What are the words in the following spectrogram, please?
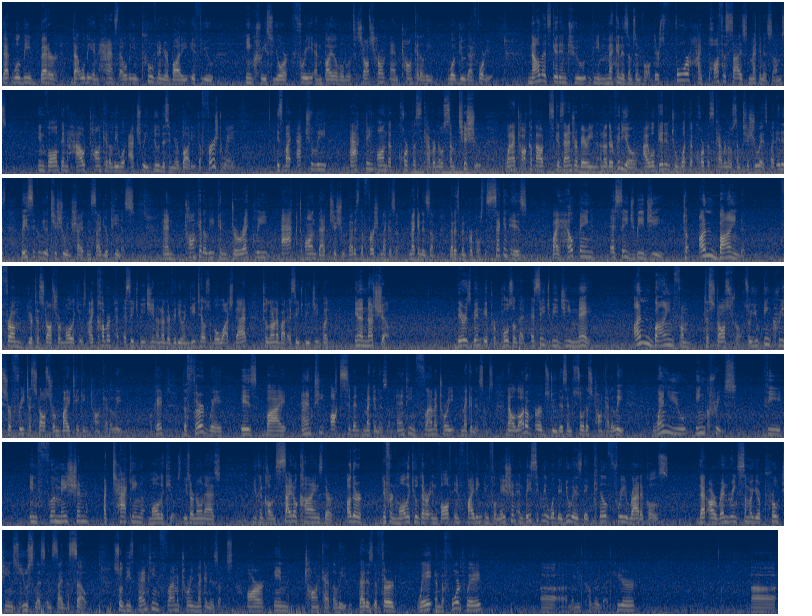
that will be bettered, that will be enhanced, that will be improved in your body if you increase your free and bioavailable testosterone, and Tongkat Ali will do that for you. Now let's get into the mechanisms involved. There's four hypothesized mechanisms involved in how Tongkat Ali will actually do this in your body. The first way is by actually acting on the corpus cavernosum tissue. When I talk about Schizandra berry in another video, I will get into what the corpus cavernosum tissue is, but it is basically the tissue inside your penis and Tongkat Ali can directly act on that tissue. That is the first mechanism, mechanism that has been proposed. The second is by helping SHBG to unbind from your testosterone molecules. I covered SHBG in another video in detail, so go watch that to learn about SHBG. But in a nutshell, there has been a proposal that SHBG may unbind from testosterone. So you increase your free testosterone by taking Tongkat Ali. Okay? The third way is by antioxidant mechanism, anti-inflammatory mechanisms. Now a lot of herbs do this and so does Tongkat Ali. When you increase the inflammation attacking molecules, these are known as you can call them cytokines, they're other different molecules that are involved in fighting inflammation. And basically, what they do is they kill free radicals that are rendering some of your proteins useless inside the cell. So, these anti inflammatory mechanisms are in Tongkat Ali. That is the third way. And the fourth way, uh, let me cover that here. Uh,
